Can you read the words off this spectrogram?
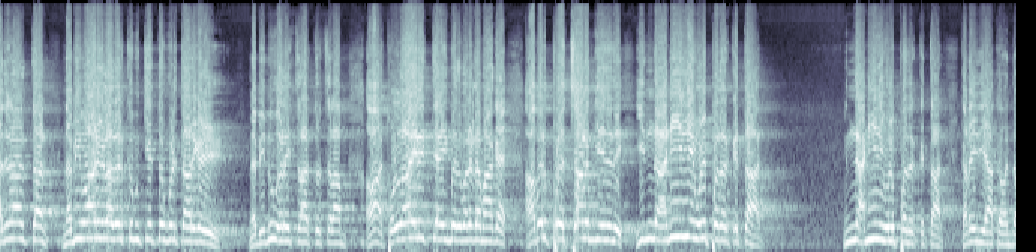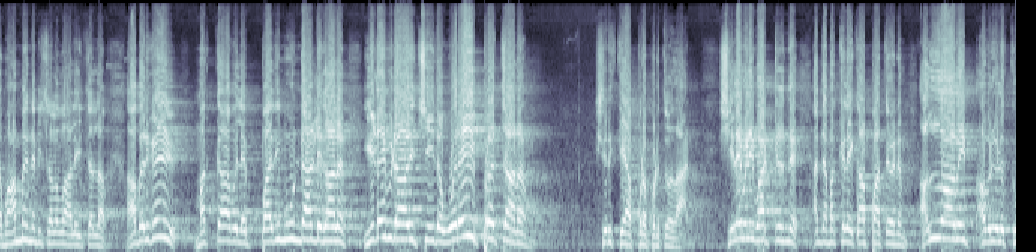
அதனால்தான் நபிமார்கள் அதற்கு முக்கியத்துவம் கொடுத்தார்கள். நபி நூ அலைஹிஸ்ஸலாத்து தொள்ளாயிரத்தி ஐம்பது வருடமாக அவர் பிரச்சாரம் செய்தது இந்த அநீதியை ஒழிப்பதற்குத்தான். இந்த அணியை ஒழிப்பதற்குத்தான். கடைசியாக வந்த முகமது நபி சொல்லா அலி செல்லாம் அவர்கள் பதிமூன்று பதிமூன்றாண்டு காலம் இடைவிடாது செய்த ஒரே பிரச்சாரம் சிறுக்கை அப்புறப்படுத்துவதான். சிலை வழிபாட்டிலிருந்து அந்த மக்களை காப்பாற்ற வேண்டும். அல்லாவை அவர்களுக்கு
